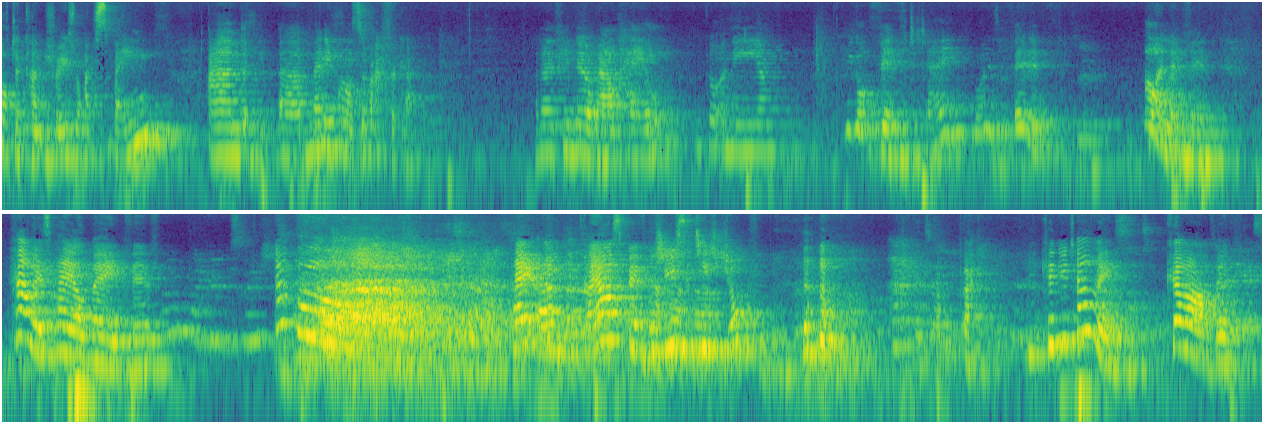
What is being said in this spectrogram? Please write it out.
hotter countries like Spain and uh, many parts of Africa. I don't know if you know about hail. You got any um, We got Viv today. What is Viv? Oh, hello, Viv. How is hail made, Viv? Oh. hey, um, I asked Viv because she used to teach geography. Can you tell me? Come on, Viv. It gets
